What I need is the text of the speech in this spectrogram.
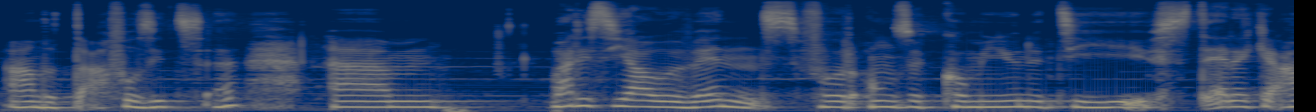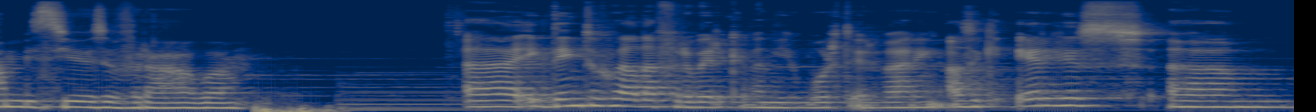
aan de tafel zit. Hè, um, wat is jouw wens voor onze community? Sterke, ambitieuze vrouwen. Uh, ik denk toch wel dat verwerken van die geboorteervaring. Als ik ergens um,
